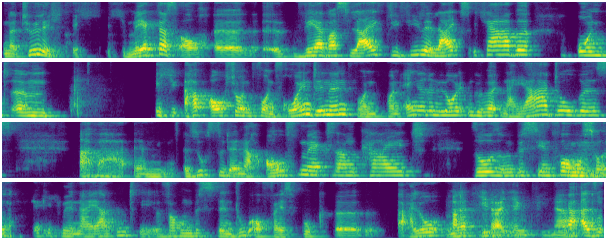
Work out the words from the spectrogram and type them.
natürlich, ich, ich merke das auch, äh, äh, wer was liked, wie viele Likes ich habe. Und ähm, ich habe auch schon von Freundinnen, von, von engeren Leuten gehört, na ja, Doris, aber ähm, suchst du denn nach Aufmerksamkeit? So, so ein bisschen vorwurfsvoll. Und dann denke ich mir, naja, gut, eh, warum bist denn du auf Facebook? Äh, hallo? Ne? Macht jeder irgendwie, ne? Ja, also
